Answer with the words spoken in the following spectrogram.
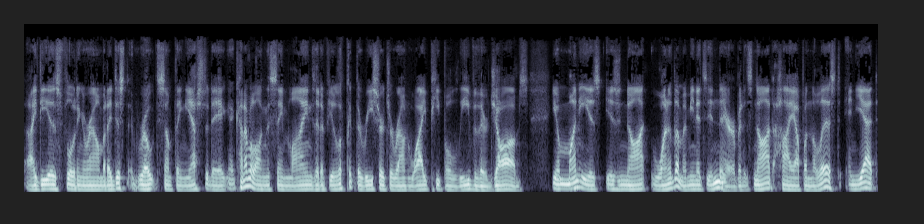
ideas floating around, but I just wrote something yesterday, kind of along the same lines. That if you look at the research around why people leave their jobs, you know, money is is not one of them. I mean, it's in there, but it's not high up on the list. And yet,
